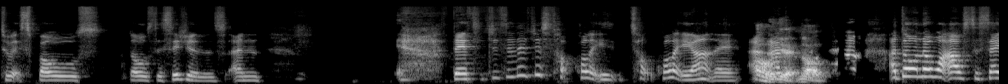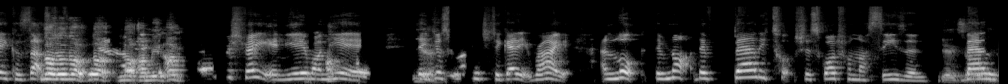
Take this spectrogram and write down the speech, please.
to expose those decisions and they're just they're just top quality top quality aren't they? I- Oh I, yeah, no, I don't know what else to say because that's no, no, no, no, no. I mean, I'm frustrating year on Oh, year. They yeah, just managed to get it right. And look they've not they've barely touched the squad from last season. Yeah, exactly. barely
